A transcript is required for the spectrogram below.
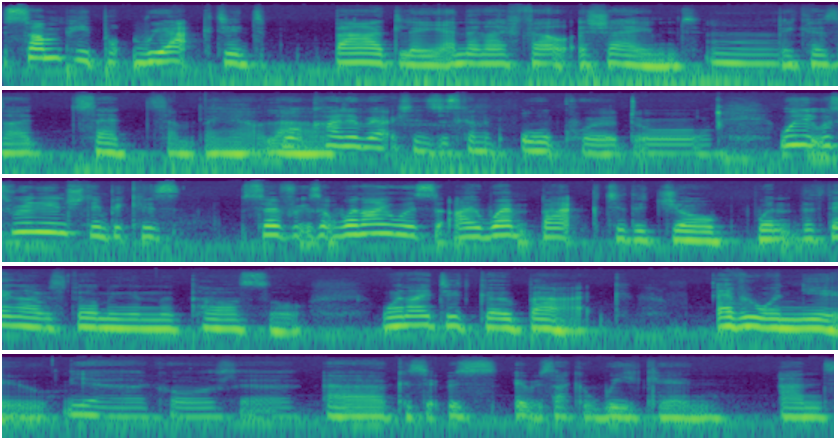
Some people reacted badly, and then I felt ashamed because I'd said something out loud. Mm. What kind of reactions? Just kind of awkward or Well, it was really interesting because, so for example, when I was, I went back to the job when the thing I was filming in the castle. When I did go back, everyone knew yeah, of course, yeah. Uh, because it was it was like a week in, and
